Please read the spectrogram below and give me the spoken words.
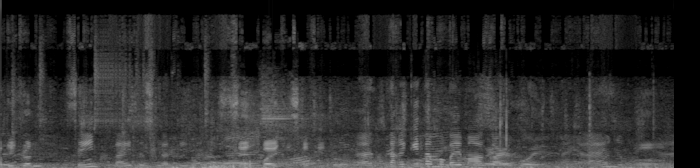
Cathedral? St. Vitus Cathedral. St. Vitus Cathedral. At nakikita mo ba yung mga gargoyle na yan? Oo. Yan.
